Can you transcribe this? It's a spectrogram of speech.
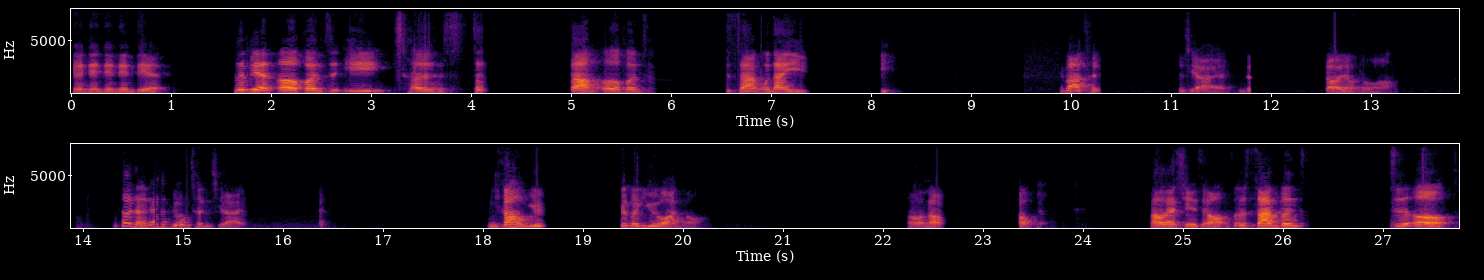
点点点点点。这变二分之一乘上二分之三，问单以，你把它乘起来，你知道讲什么？这两应该是不用乘起来。你刚好约约分约完哦。好，那那我那我再写一下哦，这是三分之二，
